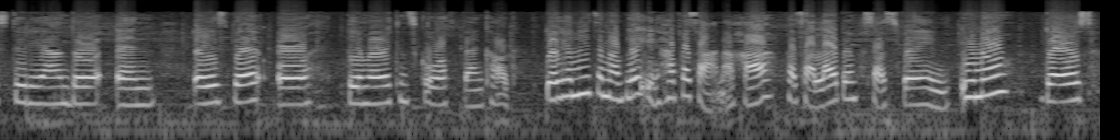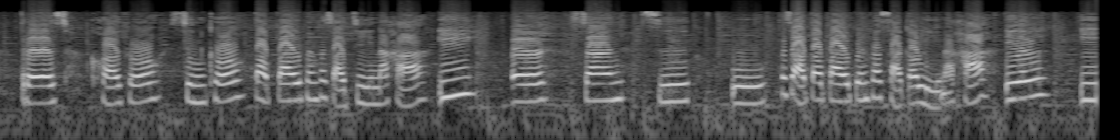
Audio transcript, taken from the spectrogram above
estudiando en ASB o The American School of Bangkok. เดี๋ยวแค่นี้จะนับเลขอีก 5 ภาษานะคะ ภาษาแรกเป็นภาษาสเปน uno dos tres cuatro cinco ต่อไปเป็นภาษาจีนนะคะ i er san su u ภาษาต่อไปเป็นภาษาเกาหลีนะคะ il i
